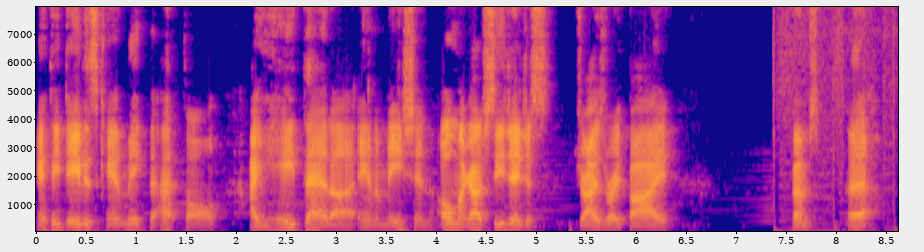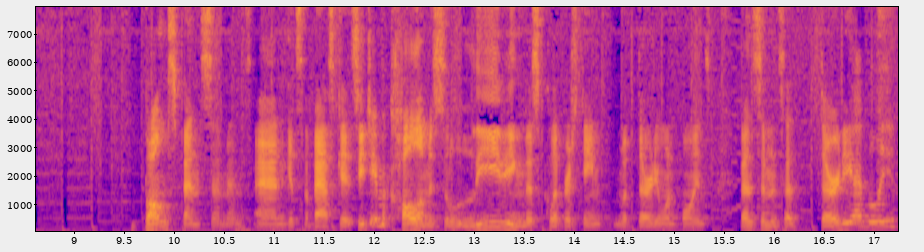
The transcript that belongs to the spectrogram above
Anthony Davis can't make that fall. I hate that uh, animation. Oh my gosh, CJ just drives right by, bumps, ugh, bumps Ben Simmons and gets the basket. CJ McCollum is leading this Clippers team with 31 points. Ben Simmons had 30, I believe.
